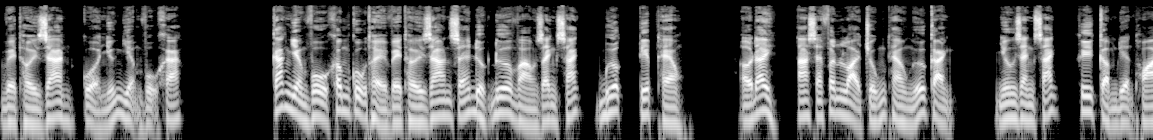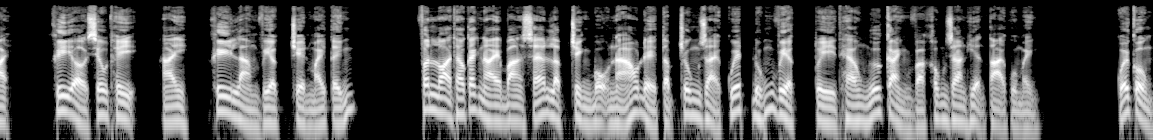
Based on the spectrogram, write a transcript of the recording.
về thời gian của những nhiệm vụ khác. Các nhiệm vụ không cụ thể về thời gian sẽ được đưa vào danh sách bước tiếp theo. Ở đây, ta sẽ phân loại chúng theo ngữ cảnh, như danh sách khi cầm điện thoại, khi ở siêu thị hay khi làm việc trên máy tính. Phân loại theo cách này bạn sẽ lập trình bộ não để tập trung giải quyết đúng việc tùy theo ngữ cảnh và không gian hiện tại của mình. Cuối cùng,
